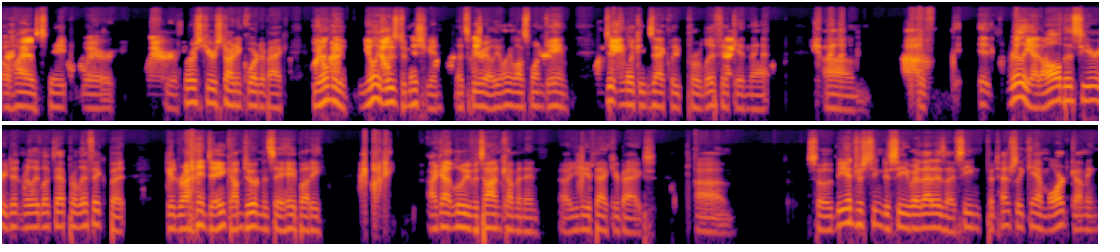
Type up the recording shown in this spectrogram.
Ohio State where Where your first year starting quarterback, you only you only lose to Michigan. Let's be real, you only lost one game. Didn't look exactly prolific in that. Um, um, it really at all this year. He didn't really look that prolific, but did Ryan Day come to him and say, "Hey, buddy, buddy, I got Louis Vuitton coming in. Uh, you need to pack your bags." Um, so it'd be interesting to see where that is. I've seen potentially Cam Ward coming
